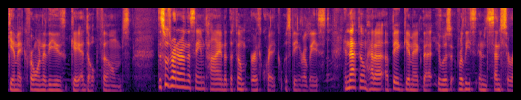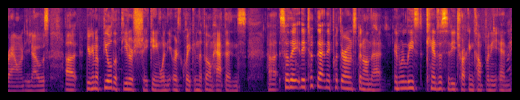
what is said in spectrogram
gimmick for one of these gay adult films. This was right around the same time that the film Earthquake was being released, and that film had a, a big gimmick that it was released in Sensurround. You know, it was uh, you're gonna feel the theater shaking when the earthquake in the film happens. Uh, so they, they took that and they put their own spin on that and released Kansas City Trucking Company and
